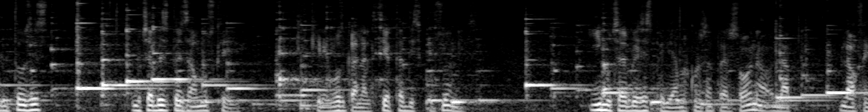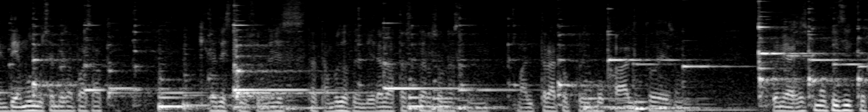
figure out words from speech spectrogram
Entonces, muchas veces pensamos que, queremos ganar ciertas discusiones y muchas veces peleamos con esa persona, la, la ofendemos, muchas veces ha pasado que, esas discusiones tratamos de ofender a las otras personas con maltrato pues, vocal y todo eso, bueno, a veces como físicos,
